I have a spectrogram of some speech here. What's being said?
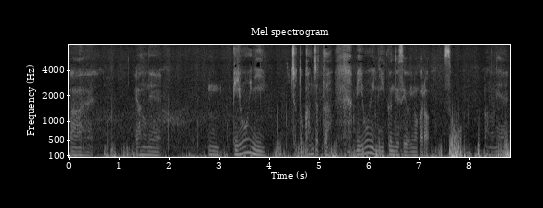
はい。あのねうん美容院にちょっと噛んじゃった。美容院に行くんですよ今から。そう。あのね、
